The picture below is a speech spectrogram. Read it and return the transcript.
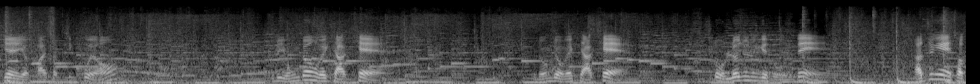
이게 역발적 찍고요 우리 용병은 왜 이렇게 약해 우리 용병 왜 이렇게 약해 또 올려주는 게 좋은데 나중에 저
